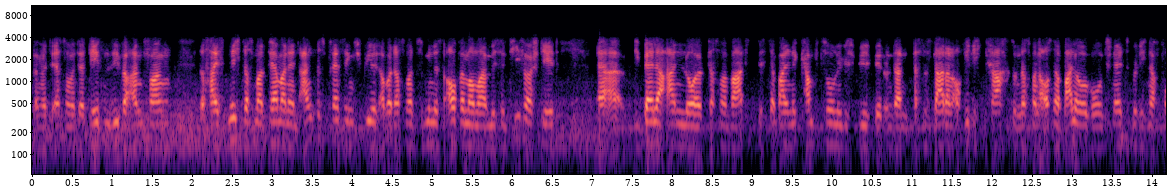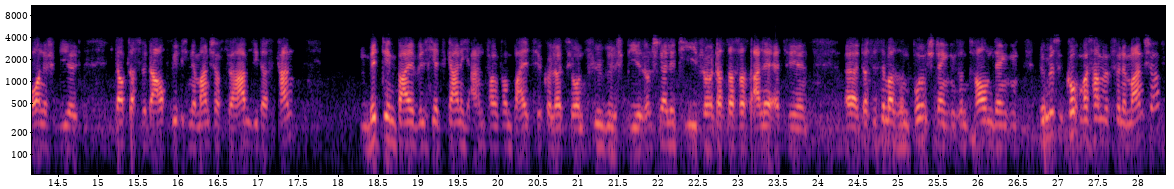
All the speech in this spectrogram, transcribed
wenn wir jetzt erstmal mit der Defensive anfangen. Das heißt nicht, dass man permanent Angriffspressing spielt, aber dass man zumindest auch, wenn man mal ein bisschen tiefer steht, äh, die Bälle anläuft, dass man wartet, bis der Ball in eine Kampfzone gespielt wird und dann, dass es da dann auch wirklich kracht und dass man aus einer Balleroberung schnellstmöglich nach vorne spielt. Ich glaube, dass wir da auch wirklich eine Mannschaft für haben, die das kann. Mit dem Ball will ich jetzt gar nicht anfangen von Ballzirkulation, Flügelspiel und schnelle Tiefe und das, das was alle erzählen. Äh, das ist immer so ein Wunschdenken, so ein Traumdenken. Wir müssen gucken, was haben wir für eine Mannschaft,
